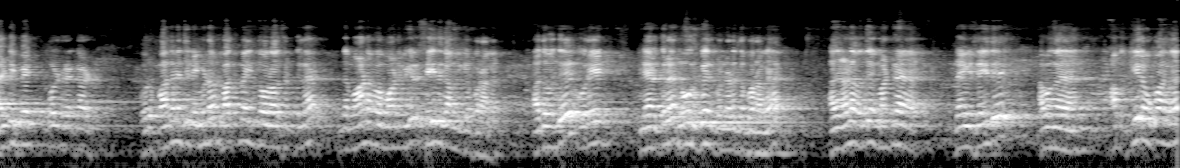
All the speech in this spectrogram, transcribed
அல்டிமேட் வேர்ல்ட் ரெக்கார்ட் ஒரு பதினஞ்சு நிமிடம் பத்ம இந்தோராசனத்தில் இந்த மாணவ மாணவிகள் செய்து காமிக்க போகிறாங்க அது வந்து ஒரே நேரத்தில் நூறு பேர் இப்போ நடத்த போகிறாங்க அதனால் வந்து மற்ற தயவு செய்து அவங்க அவங்க கீழே உட்காருங்க.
